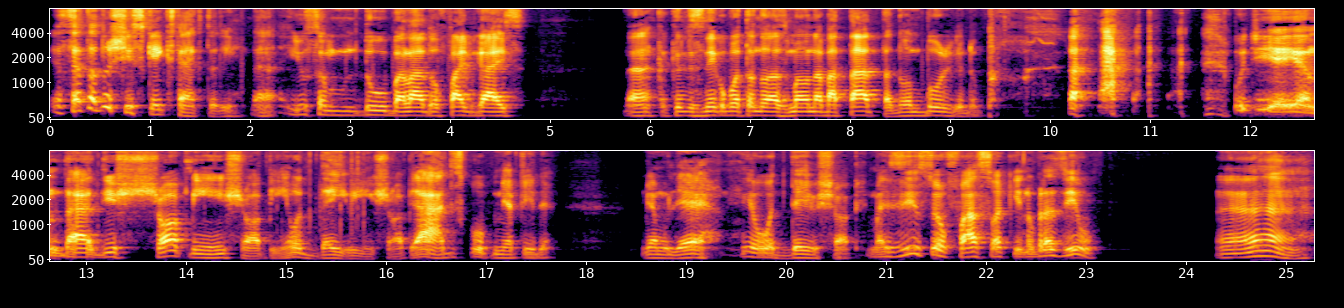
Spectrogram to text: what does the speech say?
Exceto a do Cheesecake Factory né? e o sanduba lá do Five Guys, né? com aqueles negros botando as mãos na batata, no hambúrguer. No... Odiei andar de shopping em shopping. Eu odeio ir em shopping. Ah, desculpe, minha filha, minha mulher. Eu odeio shopping. Mas isso eu faço aqui no Brasil. Ah,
